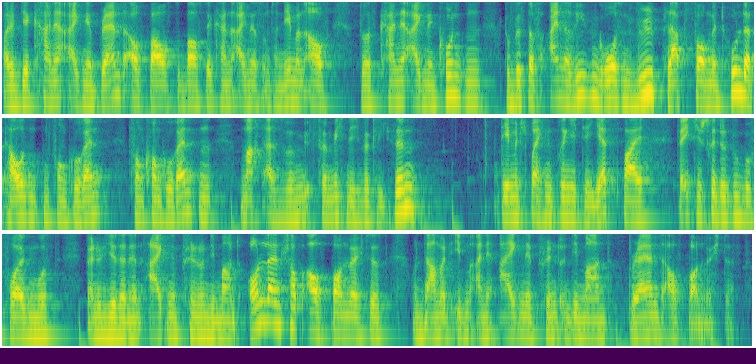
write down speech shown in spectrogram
weil du dir keine eigene Brand aufbaust, du baust dir kein eigenes Unternehmen auf, du hast keine eigenen Kunden, du bist auf einer riesengroßen Wühlplattform mit Hunderttausenden von, von Konkurrenten, macht also für mich nicht wirklich Sinn. Dementsprechend bringe ich dir jetzt bei, welche Schritte du befolgen musst, wenn du dir deinen eigenen Print-on-Demand Online-Shop aufbauen möchtest und damit eben eine eigene Print-on-Demand Brand aufbauen möchtest.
